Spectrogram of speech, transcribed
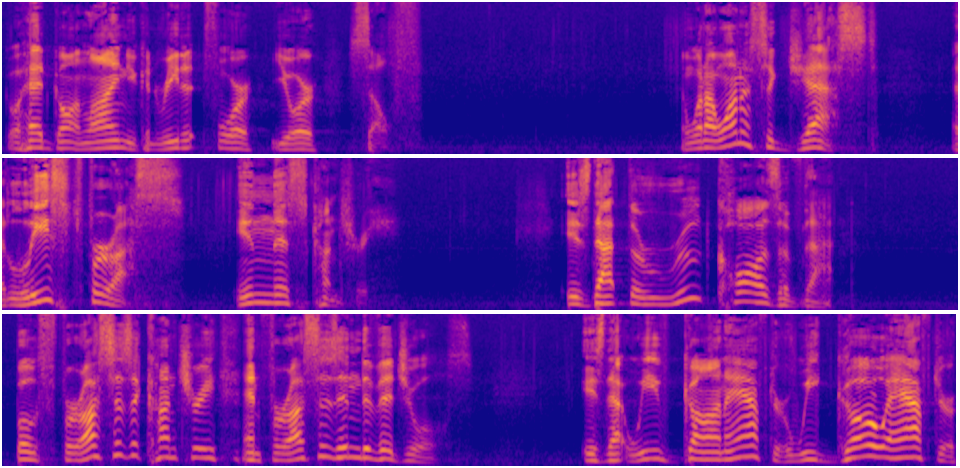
Go ahead, go online. You can read it for yourself. And what I want to suggest, at least for us in this country, is that the root cause of that both for us as a country and for us as individuals, is that we've gone after. We go after.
